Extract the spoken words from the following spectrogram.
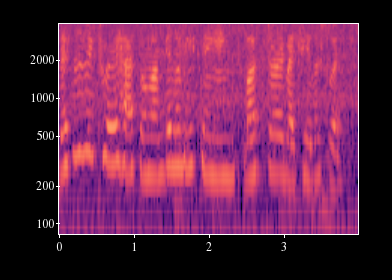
this is Victoria Hassel and I'm going to be singing Love Story by Taylor Swift.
